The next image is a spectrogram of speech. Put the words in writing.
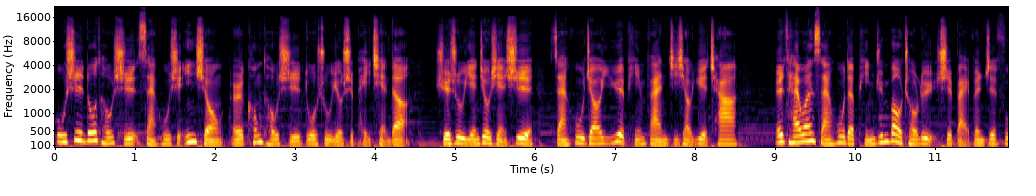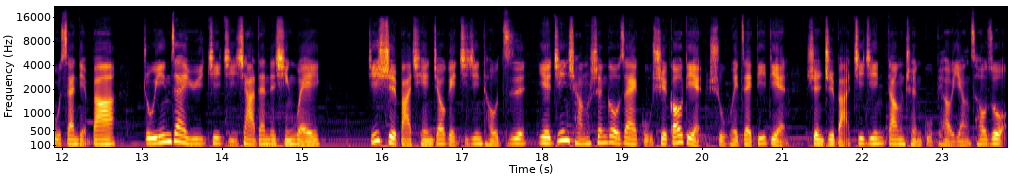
股市多头时，散户是英雄；而空头时，多数又是赔钱的。学术研究显示，散户交易越频繁，绩效越差。而台湾散户的平均报酬率是百分之负三点八。主因在于积极下单的行为，即使把钱交给基金投资，也经常申购在股市高点，赎回在低点，甚至把基金当成股票一样操作。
